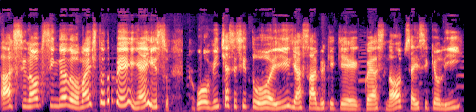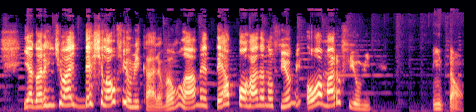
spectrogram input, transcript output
A sinopse se enganou, mas tudo bem, é isso. O ouvinte já se situou aí, já sabe o que, que qual é a sinopse, é isso que eu li. E agora a gente vai destilar o filme, cara. Vamos lá, meter a porrada no filme ou amar o filme. Então,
